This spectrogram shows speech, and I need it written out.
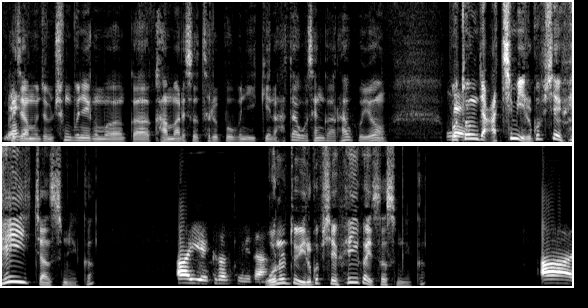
그 네. 점은 좀 충분히 그 뭐가 감안해서 들을 부분이 있기는 하다고 생각을 하고요. 네. 보통 이제 아침 7시에 회의 있지 않습니까? 아, 예, 그렇습니다. 오늘도 7시에 회의가 있었습니까? 아,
